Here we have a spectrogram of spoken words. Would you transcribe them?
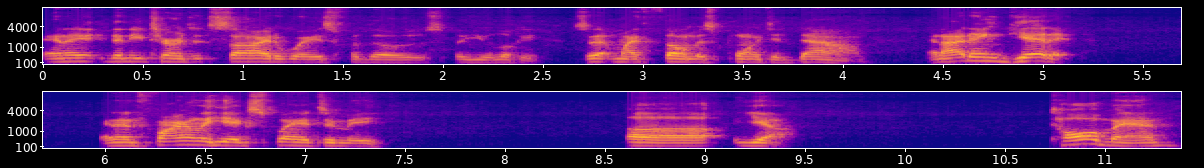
And then he turns it sideways for those of you looking, so that my thumb is pointed down. And I didn't get it. And then finally he explained to me. Uh, yeah. Tall man,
